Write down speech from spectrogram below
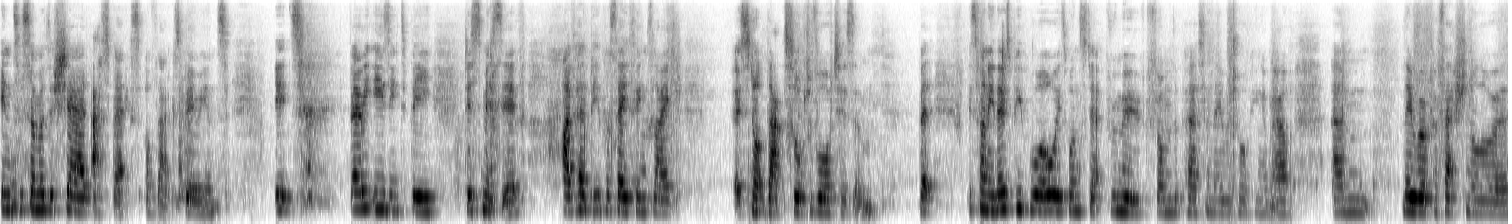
into some of the shared aspects of that experience. It's very easy to be dismissive. I've heard people say things like, it's not that sort of autism, but it's funny, those people were always one step removed from the person they were talking about. Um, they were a professional or a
